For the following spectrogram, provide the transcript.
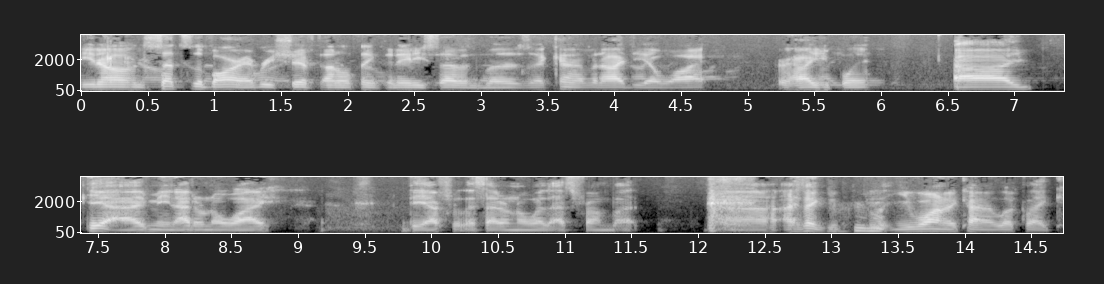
you know, and sets the bar every shift. I don't think than 87, but is that kind of an idea why or how you play? Uh, yeah. I mean, I don't know why the effortless. I don't know where that's from, but uh, I think you want to kind of look like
